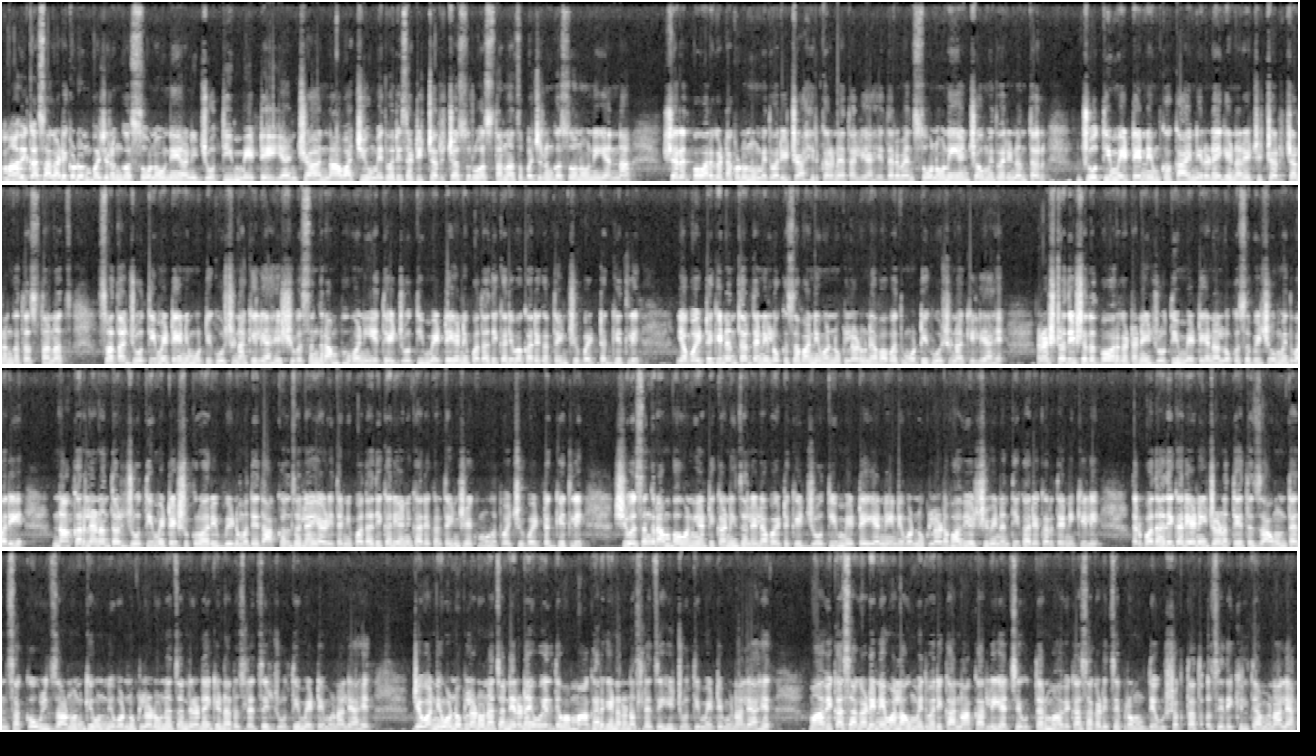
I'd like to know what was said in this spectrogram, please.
महाविकास आघाडीकडून बजरंग सोनवणे आणि ज्योती मेटे यांच्या नावाची उमेदवारीसाठी चर्चा सुरू असतानाच बजरंग सोनवणे यांना शरद पवार गटाकडून उमेदवारी जाहीर करण्यात आली आहे. दरम्यान सोनवणे यांच्या उमेदवारीनंतर ज्योती मेटे नेमकं काय निर्णय घेणार याची चर्चा रंगत असतानाच स्वतः ज्योती मेटे यांनी मोठी घोषणा केली आहे. शिवसंग्राम भवन येथे ज्योती मेटे यांनी पदाधिकारी व कार्यकर्त्यांची बैठक घेतली. या बैठकीनंतर त्यांनी लोकसभा निवडणूक लढवण्याबाबत मोठी घोषणा केली आहे. राष्ट्रवादी शरद पवार गटाने ज्योती मेटे यांना लोकसभेची उमेदवारी नाकारल्यानंतर ज्योती मेटे शुक्रवारी बीडमध्ये दाखल झाल्या. यावेळी त्यांनी पदाधिकारी आणि कार्यकर्त्यांची एक महत्त्वाची बैठक घेतली. शिवसंग्राम भवन या ठिकाणी झालेल्या बैठकीत ज्योती मेटे यांनी निवडणूक लढवावी अशी विनंती कार्यकर्त्यांनी केली. तर पदाधिकारी आणि जनतेत जाऊन त्यांचा कौल जाणून घेऊन निवडणूक लढवण्याचा निर्णय घेणार असल्याचे ज्योती मेटे म्हणाले आहेत. जेव्हा निवडणूक लढवण्याचा निर्णय होईल तेव्हा माघार घेणार नसल्याचेही ज्योती मेटे म्हणाले आहेत. महाविकास आघाडीने मला उमेदवारी का नाकारली याचे उत्तर महाविकास आघाडीचे प्रमुख देऊ शकतात असे देखील त्या म्हणाल्या.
